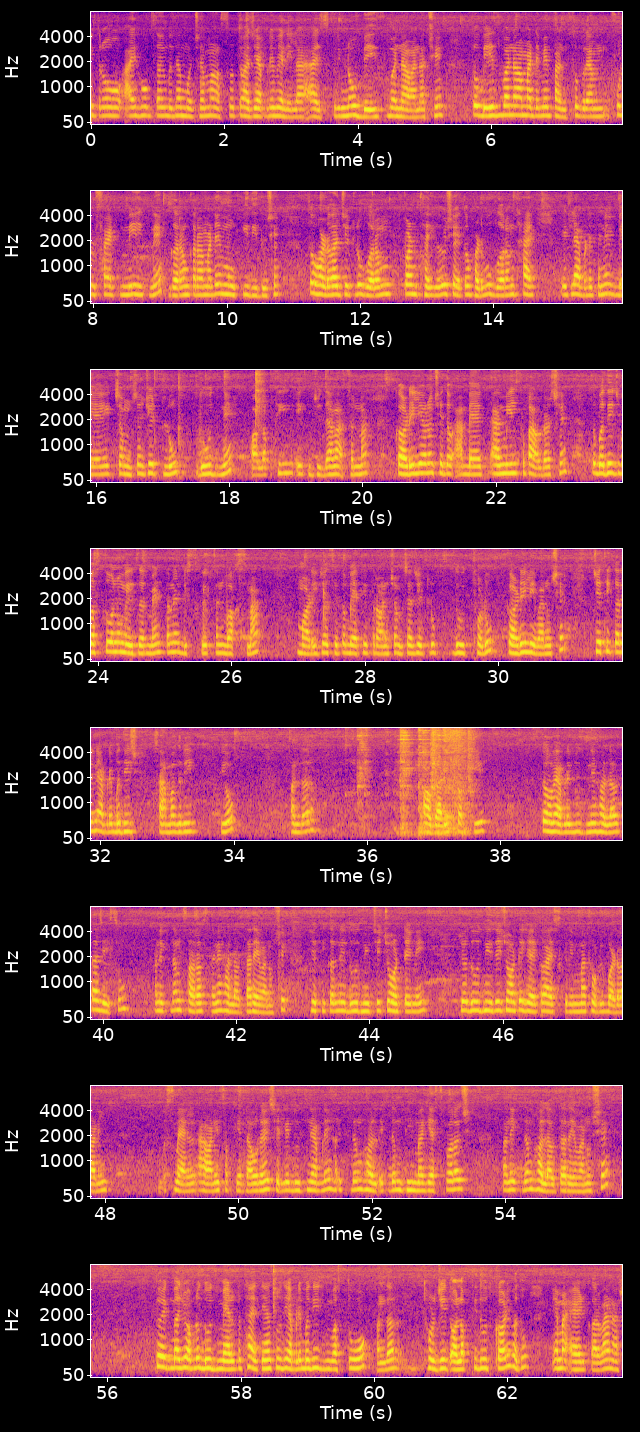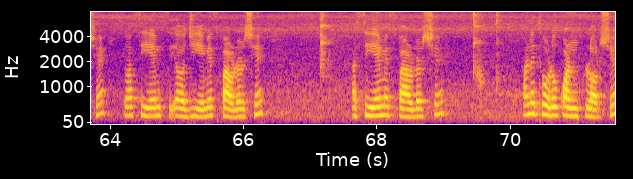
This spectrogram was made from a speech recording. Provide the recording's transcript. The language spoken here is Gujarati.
મિત્રો આઈ હોપ તમે બધા મજામાં હશો. તો આજે આપણે વેનીલા આઈસ્ક્રીમનો બેઝ બનાવવાના છે. તો બેઝ બનાવવા માટે મેં પાંચસો ગ્રામ ફૂલ ફેટ મિલ્કને ગરમ કરવા માટે મૂકી દીધું છે. તો હળવા જેટલું ગરમ પણ થઈ ગયું છે. તો હળવું ગરમ થાય એટલે આપણે તેને બે એક ચમચો જેટલું દૂધને અલગથી એક જુદા વાસણમાં કાઢી લેવાનું છે. તો આ બે, આ મિલ્ક પાવડર છે. તો બધી જ વસ્તુઓનું મેઝરમેન્ટ તમને ડિસ્ક્રિપ્શન બોક્સમાં મળી જશે તો બેથી ત્રણ ચમચા જેટલું દૂધ થોડું કાઢી લેવાનું છે. જેથી કરીને આપણે બધી જ સામગ્રીઓ અંદર ઓગાળી શકીએ. તો હવે આપણે દૂધને હલાવતા જઈશું અને એકદમ સરસ એને હલાવતા રહેવાનું છે. જેથી કરીને દૂધ નીચે ચોંટે નહીં. જો દૂધ નીચે ચોંટી જાય તો આઈસ્ક્રીમમાં થોડી બળવાની સ્મેલ આવવાની શક્યતાઓ રહે છે. એટલે દૂધને આપણે એકદમ હલ, એકદમ ધીમા ગેસ પર જ અને એકદમ હલાવતા રહેવાનું છે. તો એક બાજુ આપણું દૂધ મેલ્ટ થાય, ત્યાં સુધી આપણે બધી વસ્તુઓ અંદર થોડી જે અલગથી દૂધ કર્યું હતું, એમાં એડ કરવાના છે. તો આ સીએમ જીએમએસ પાવડર છે. આ સીએમએસ પાવડર છે. અને થોડો કોર્નફ્લોર છે.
